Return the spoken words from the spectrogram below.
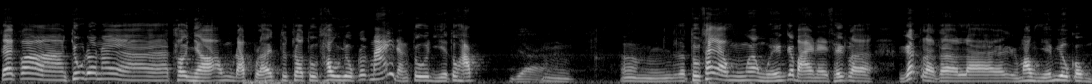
cái có chú đó nói à, thôi nhờ ông đọc lại tôi cho tôi thâu vô cái máy đặng tôi về tôi học. Dạ ừ. Ừ, tôi thấy ông nguyện cái bài này thiệt là rất là là, là màu nhiệm vô cùng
